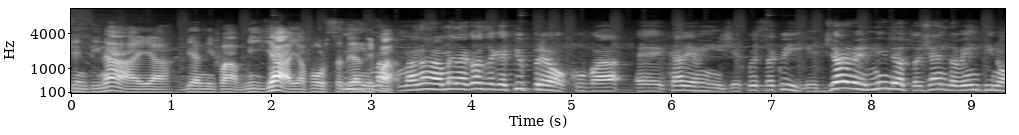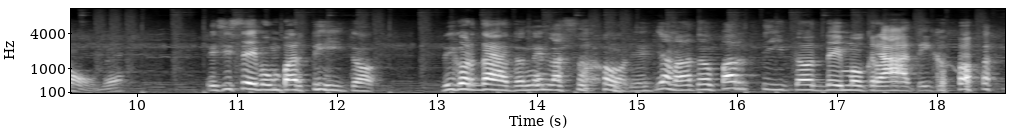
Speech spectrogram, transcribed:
centinaia di anni fa, migliaia forse di Sì, anni ma, fa. ma no, a me la cosa che più preoccupa, eh, cari amici, è questa qui, che già nel 1829 esisteva un partito ricordato nella storia chiamato Partito Democratico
